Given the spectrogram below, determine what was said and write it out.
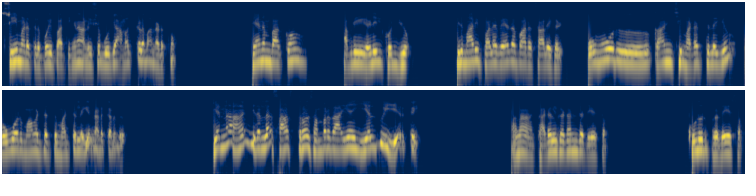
ஸ்ரீமடத்தில் போய் பார்த்தீங்கன்னா அனுஷ பூஜை அமக்களமாக நடக்கும். தேனம்பாக்கம் அப்படி எழில் கொஞ்சம். இது மாதிரி பல வேத பாடசாலைகள் ஒவ்வொரு காஞ்சி மடத்திலையும் ஒவ்வொரு மாவட்டத்து மட்டிலையும் நடக்கிறது. ஏன்னா இதெல்லாம் சாஸ்திரம் சம்பிரதாயம் இயல்பு இயற்கை. ஆனால் கடல் கடந்த தேசம் குளிர் பிரதேசம்.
